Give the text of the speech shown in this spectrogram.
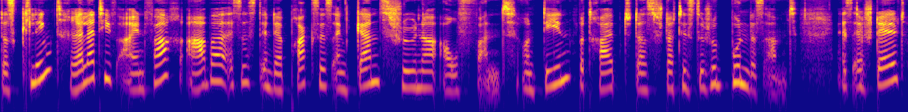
Das klingt relativ einfach, aber es ist in der Praxis ein ganz schöner Aufwand und den betreibt das Statistische Bundesamt. Es erstellt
